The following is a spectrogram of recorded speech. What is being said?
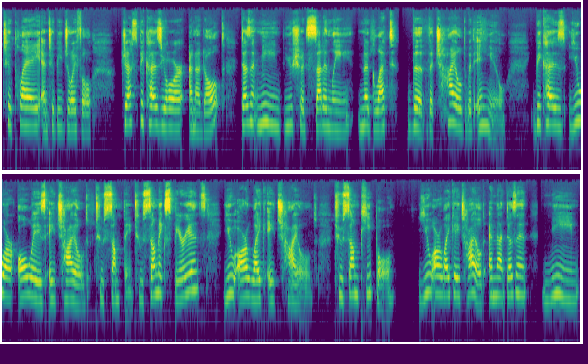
to play and to be joyful. Just because you're an adult doesn't mean you should suddenly neglect the, the child within you because you are always a child to something, to some experience. You are like a child to some people. You are like a child and that doesn't mean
